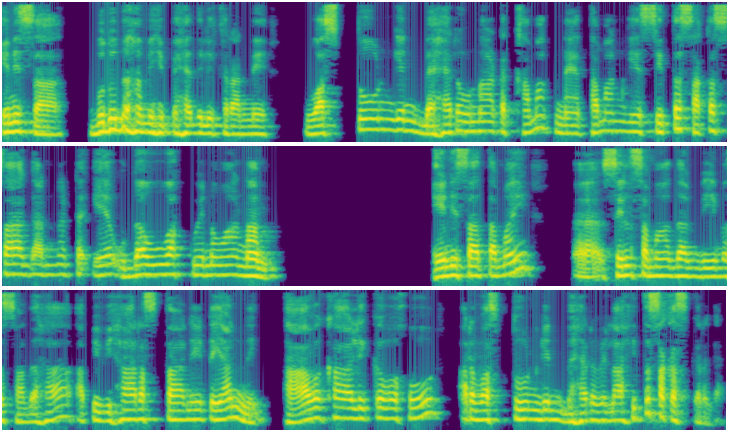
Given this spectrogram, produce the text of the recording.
එනිසා බුදුදහමෙහි පැහැදිලි කරන්නේ වස්තුන්ගෙන් බැහැර වුණාට කමක් නැහැ. Tamanගේ සිත සකසා ගන්නට එය උදව්වක් වෙනවා නම් ඒ නිසා තමයි සිල් සමාදන් වීම සඳහා අපි විහාරස්ථානයට යන්නේ. తాවකාලිකව හෝ අර වස්තුන්ගෙන් බැහැර වෙලා හිත සකස් කරගන්න.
